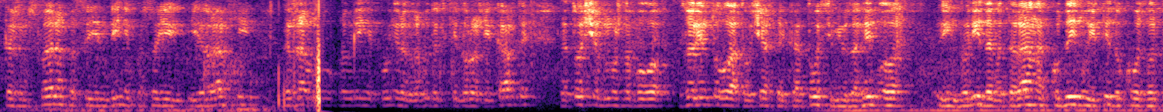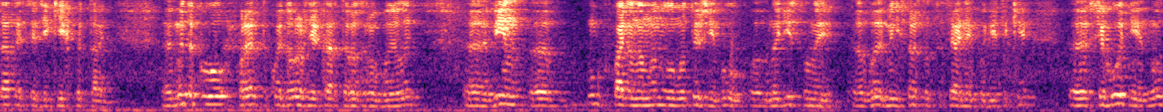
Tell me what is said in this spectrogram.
скажімо, сферам, по своїм лініям, по своїй ієрархії державного управління повинні розробити такі дорожні карти для того, щоб можна було зорієнтувати учасника АТО, сім'ю загиблого, інваліда, ветерана, куди йому йти, до кого звертатися, з яких питань. Е, Ми такого проєкт такої дорожньої карти розробили. Е, Він е, ну, буквально на минулому тижні був надісланий в Міністерство соціальної політики. Е, Сьогодні, ну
